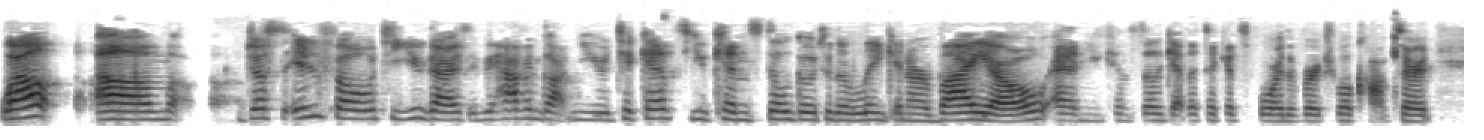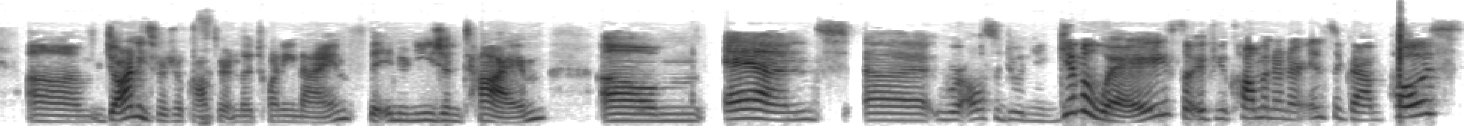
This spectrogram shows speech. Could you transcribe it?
Well, um, just info to you guys if you haven't gotten your tickets you can still go to the link in our bio and you can still get the tickets for the virtual concert um, johnny's virtual concert on the 29th the indonesian time um, and uh, we're also doing a giveaway so if you comment on our instagram post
